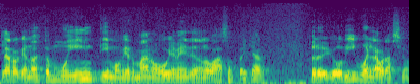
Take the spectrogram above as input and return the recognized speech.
Claro que no, esto es muy íntimo, mi hermano, obviamente no lo vas a sospechar. Pero yo vivo en la oración.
